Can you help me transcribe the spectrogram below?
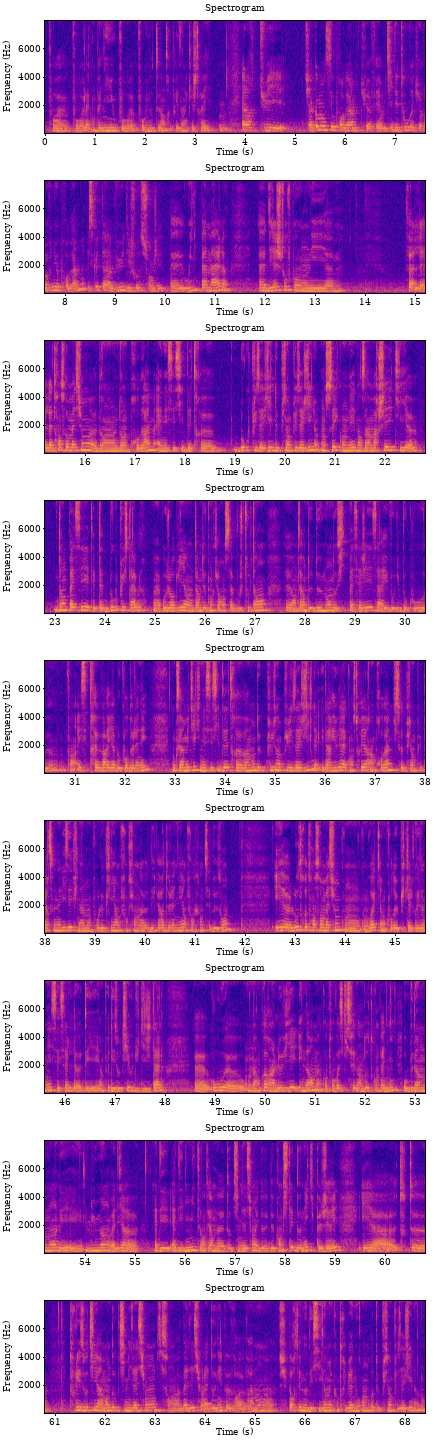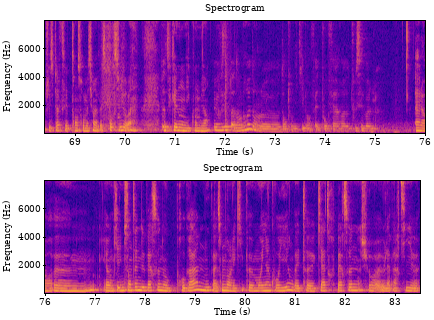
pour, pour la compagnie ou pour, pour une autre entreprise dans laquelle je travaille mm. alors tu es tu as commencé au programme, tu as fait un petit détour et tu es revenu au programme. Est-ce que tu as vu des choses changer? Oui, pas mal. Euh, déjà, je trouve qu'on est. Euh, la transformation euh, dans, dans, le programme, elle nécessite d'être beaucoup plus agile, de plus en plus agile. On sait qu'on est dans un marché qui, dans le passé, était peut-être beaucoup plus stable. Aujourd'hui, en termes de concurrence, ça bouge tout le temps. en termes de demande aussi de passagers, ça évolue beaucoup. enfin, et c'est très variable au cours de l'année. Donc c'est un métier qui nécessite d'être vraiment de plus en plus agile et d'arriver à construire un programme qui soit de plus en plus personnalisé finalement pour le client en fonction des périodes de l'année, en fonction de ses besoins. Et euh, l'autre transformation qu'on voit qui est en cours depuis quelques années, c'est celle des, un peu des outils ou du digital. Euh, où euh, on a encore un levier énorme quand on voit ce qui se fait dans d'autres compagnies. Au bout d'un moment, l'humain, on va dire, a des, a des limites en termes d'optimisation et de, de, quantité de données qu'il peut gérer. Et toute tous les outils vraiment d'optimisation qui sont basés sur la donnée peuvent vraiment euh, supporter nos décisions et contribuer à nous rendre de plus en plus agiles. Donc j'espère que cette transformation elle va se poursuivre. en tout cas, nous on y compte bien. Mais vous n'êtes pas nombreux dans, le, dans ton équipe en fait pour faire euh, tous ces vols alors, euh, il y a une centaine de personnes au programme. Nous, par exemple, dans l'équipe moyen courrier, on va être quatre personnes sur la partie euh,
